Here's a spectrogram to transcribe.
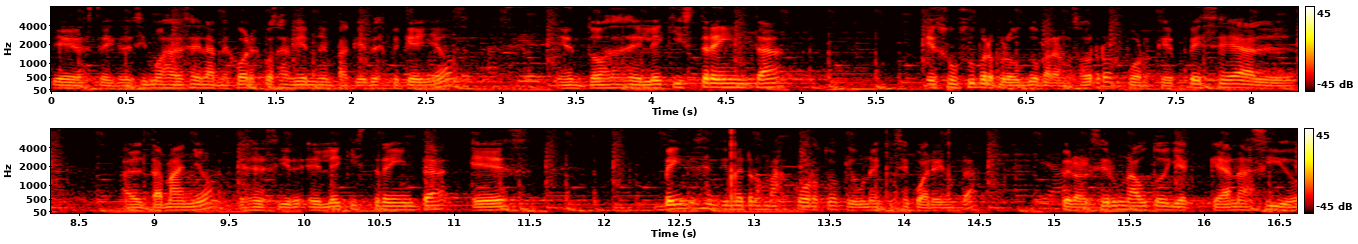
Este, que decimos a veces las mejores cosas vienen en paquetes pequeños. Entonces el X30 es un super producto para nosotros porque pese al, al tamaño, es decir, el X30 es 20 centímetros más corto que un X40, pero al ser un auto que ha nacido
